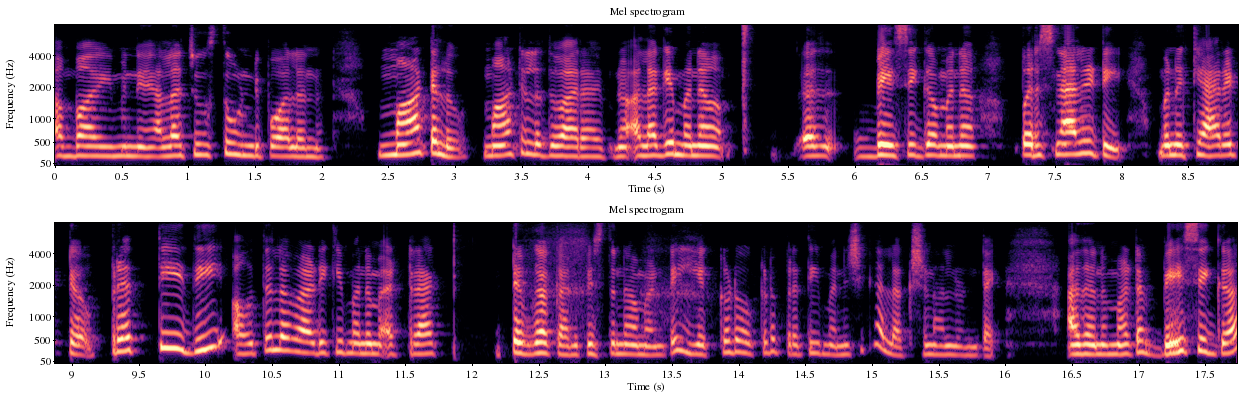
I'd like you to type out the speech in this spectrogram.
అబ్బా ఈమె అలా చూస్తూ ఉండిపోవాలని మాటలు మాటల ద్వారా ఇప్పుడు అలాగే మన బేసిక్గా మన పర్సనాలిటీ మన క్యారెక్టర్ ప్రతిదీ అవతల వాడికి మనం అట్రాక్టివ్గా కనిపిస్తున్నామంటే ఎక్కడో అక్కడ ప్రతి మనిషికి ఆ లక్షణాలు ఉంటాయి అదనమాట బేసిక్గా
